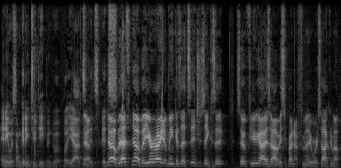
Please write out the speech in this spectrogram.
Anyways, I'm getting too deep into it, but yeah, it's Yeah. it's, it's no, but that's no, but you're right. I mean, because that's interesting. Because so if you guys obviously probably not familiar what we're talking about,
